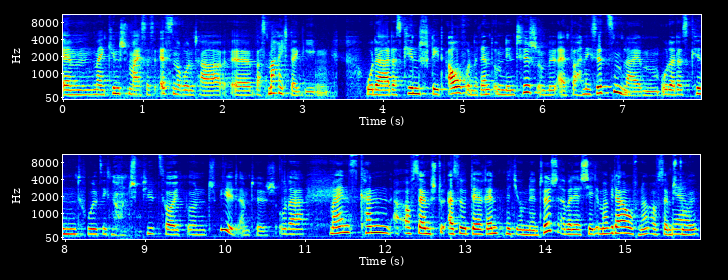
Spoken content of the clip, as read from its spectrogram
Ähm, mein Kind schmeißt das Essen runter. Äh, was mache ich dagegen? Oder das Kind steht auf und rennt um den Tisch und will einfach nicht sitzen bleiben. Oder das Kind holt sich noch ein Spielzeug und spielt am Tisch. Oder meins kann auf seinem Stuhl, also der rennt nicht um den Tisch, aber der steht immer wieder auf, ne, auf seinem ja. Stuhl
